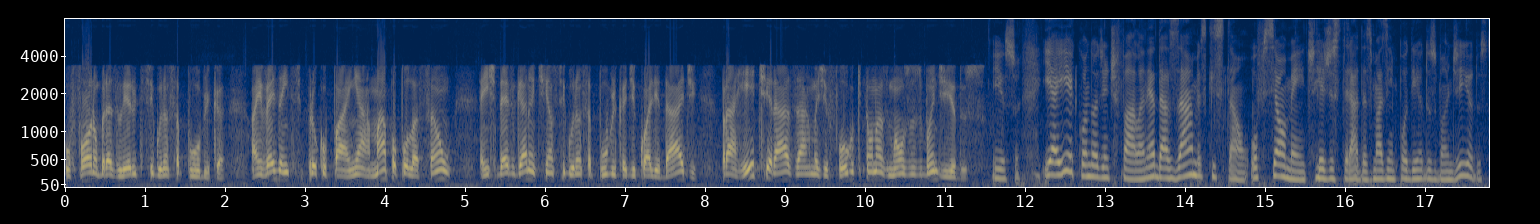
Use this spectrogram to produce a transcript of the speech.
o Fórum Brasileiro de Segurança Pública. Ao invés da gente se preocupar em armar a população, a gente deve garantir uma segurança pública de qualidade para retirar as armas de fogo que estão nas mãos dos bandidos. Isso. E aí, quando a gente fala né, das armas que estão oficialmente registradas, mas em poder dos bandidos,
